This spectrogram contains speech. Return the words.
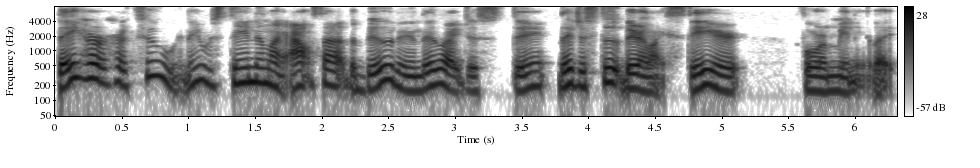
they heard her too, and they were standing like outside the building. They like just stand, they just stood there and like stared for a minute, like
